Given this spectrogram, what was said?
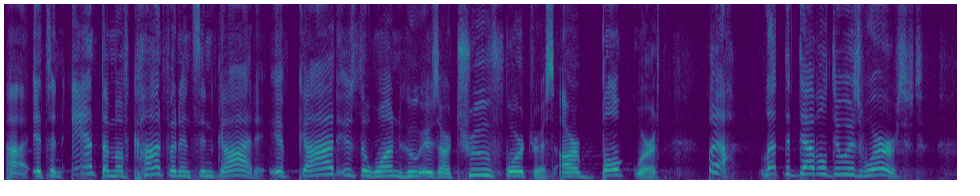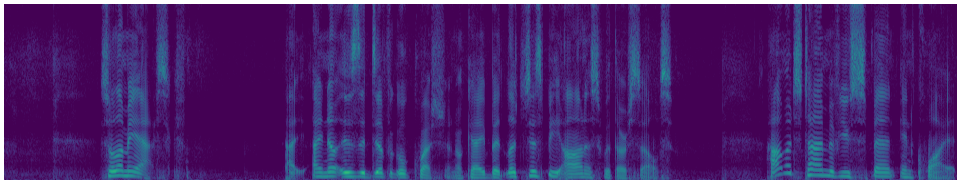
Uh, it's an anthem of confidence in God. If God is the one who is our true fortress, our Bulkworth, well, let the devil do his worst. So let me ask I, I know this is a difficult question, okay? But let's just be honest with ourselves. How much time have you spent in quiet?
